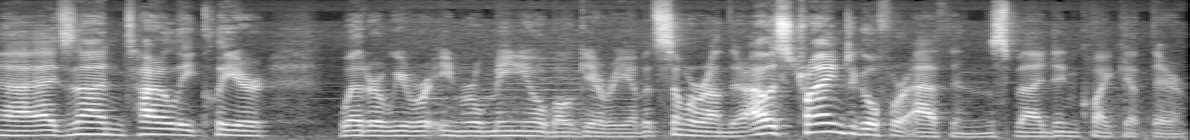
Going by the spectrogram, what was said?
Uh, it's not entirely clear whether we were in Romania or Bulgaria, but somewhere around there. I was trying to go for Athens, but I didn't quite get there.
